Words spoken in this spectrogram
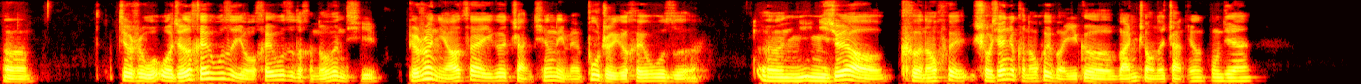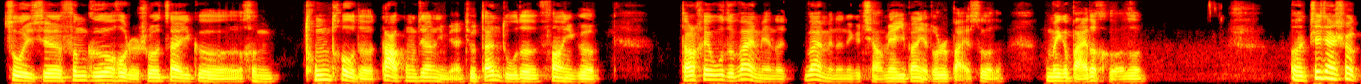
嗯，就是我，我觉得黑屋子有黑屋子的很多问题，比如说你要在一个展厅里面布置一个黑屋子。嗯，你你就要可能会，首先就可能会把一个完整的展厅空间做一些分割，或者说在一个很通透的大空间里面，就单独的放一个，当然黑屋子外面的外面的那个墙面一般也都是白色的，那么一个白的盒子。嗯，这件事儿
